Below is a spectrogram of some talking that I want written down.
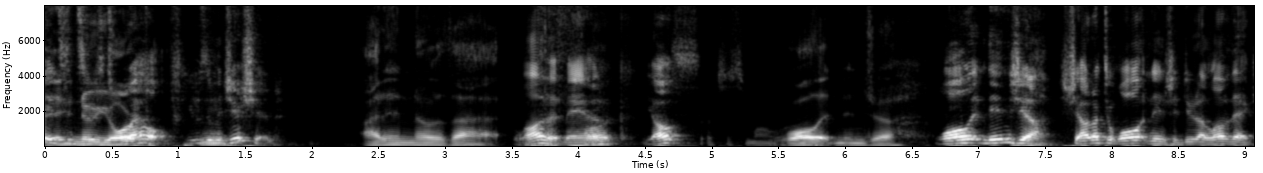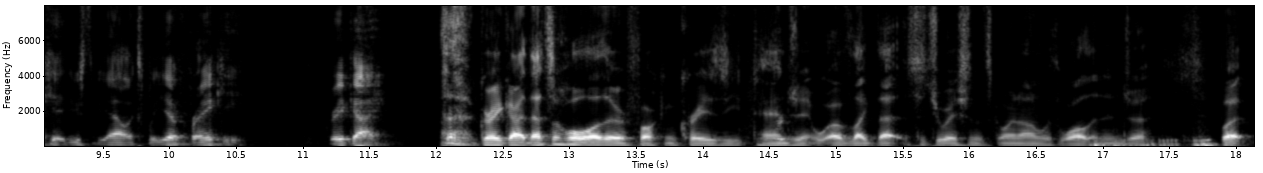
kid since New he was York? 12. He was a magician. I didn't know that. Love the it, man. fuck? Yup. Such a small world. Wallet Ninja. Wallet Ninja. Shout out to Wallet Ninja, dude. I love that kid. Used to be Alex, but yeah, Frankie. Great guy. Great guy. That's a whole other fucking crazy tangent of like that situation that's going on with Wallet Ninja. But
